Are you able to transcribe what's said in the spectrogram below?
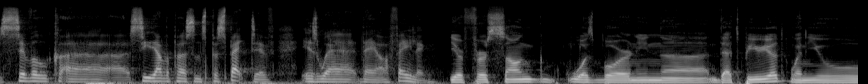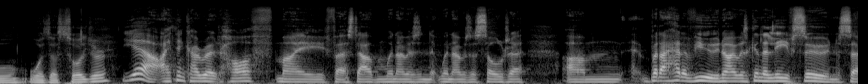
civil, uh, see the other person's perspective is where they are failing. Your first song was born in uh, that period when you was a soldier. Yeah, I think I wrote half my first album when I was in when I was a soldier, um, but I had a view. You know, I was going to leave soon, so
